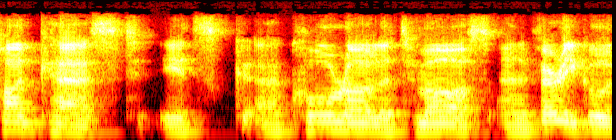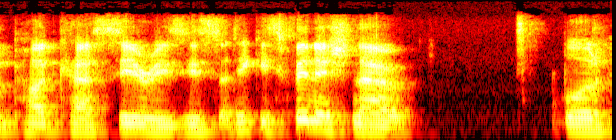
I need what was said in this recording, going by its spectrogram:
podcast. It's uh, Córála Tomas and a very good podcast series. He's I think he's finished now. But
